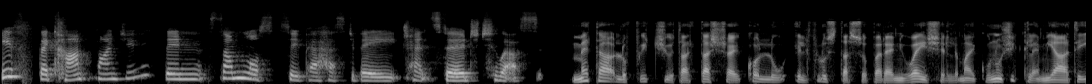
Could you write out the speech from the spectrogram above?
If they can't find you, then some lost super has to be transferred to us. Meta l-uffiċċju tat-taxxa jkollu l-flus ta' superannuation li ma jkunux ikklemjati,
